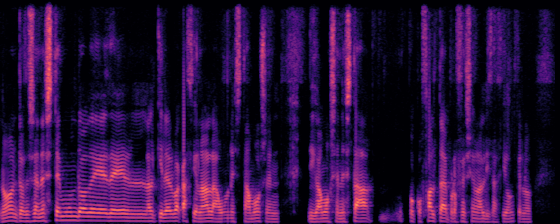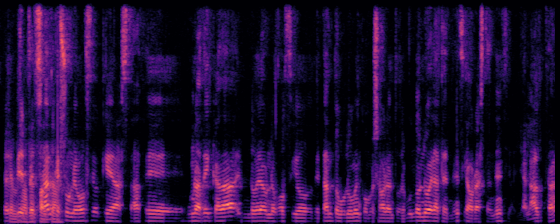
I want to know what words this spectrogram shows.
¿No? Entonces en este mundo del alquiler vacacional aún estamos en, digamos, en esta poco falta de profesionalización que, no, que nos hace pensar que es un negocio que hasta hace una década no era un negocio de tanto volumen como es ahora en todo el mundo, no era tendencia, ahora es tendencia y al alza.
